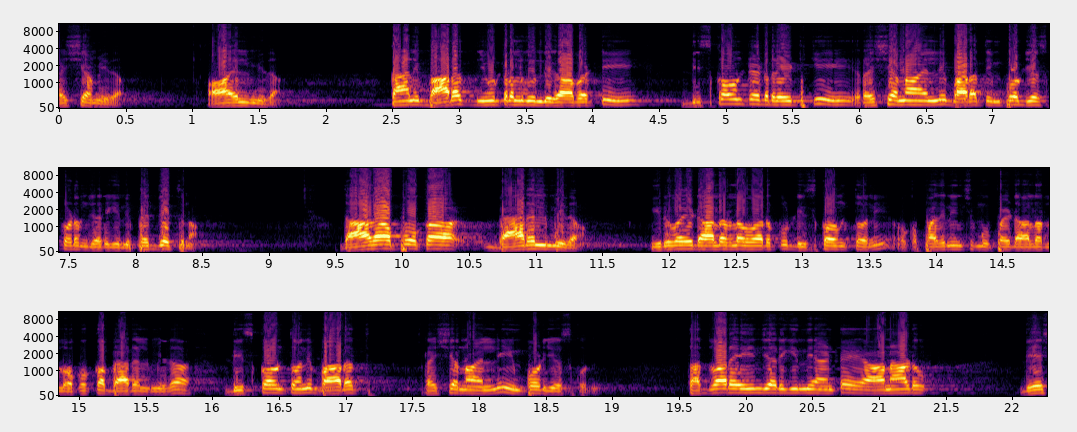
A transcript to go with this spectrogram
రష్యా మీద ఆయిల్ మీద. కానీ భారత్ న్యూట్రల్గా ఉంది కాబట్టి డిస్కౌంటెడ్ రేట్కి రష్యన్ ఆయిల్ని భారత్ ఇంపోర్ట్ చేసుకోవడం జరిగింది పెద్ద ఎత్తున. దాదాపు ఒక బ్యారెల్ మీద ఇరవై డాలర్ల వరకు డిస్కౌంట్తోని ఒక పది నుంచి ముప్పై డాలర్లు ఒక్కొక్క బ్యారెల్ మీద డిస్కౌంట్తోని భారత్ రష్యన్ ఆయిల్ని ఇంపోర్ట్ చేసుకుంది. తద్వారా ఏం జరిగింది అంటే ఆనాడు దేశ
